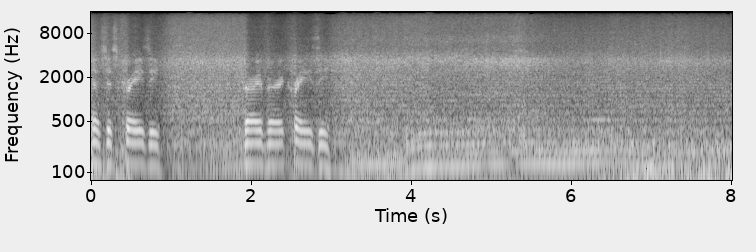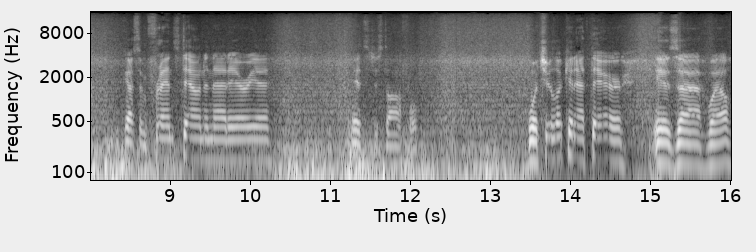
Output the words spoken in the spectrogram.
It's just crazy. Very, very crazy. Got some friends down in that area. It's just awful. What you're looking at there is, uh, well,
